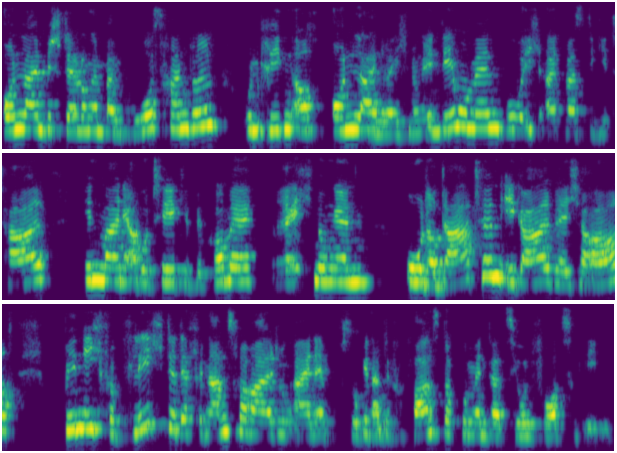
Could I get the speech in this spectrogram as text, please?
Online-Bestellungen beim Großhandel und kriegen auch Online-Rechnungen. In dem Moment, wo ich etwas digital in meine Apotheke bekomme, Rechnungen oder Daten, egal welcher Art, bin ich verpflichtet, der Finanzverwaltung eine sogenannte Verfahrensdokumentation vorzulegen.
